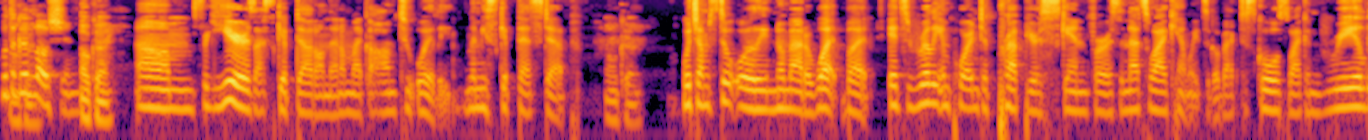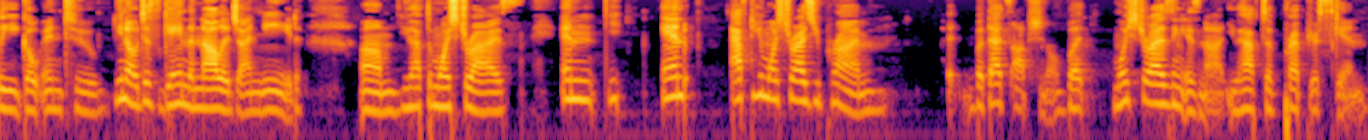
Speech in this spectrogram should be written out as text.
with a good lotion. okay, Um, for years I skipped out on that. I'm like, oh, I'm too oily. Let me skip that step. okay, Which I'm still oily no matter what, but it's really important to prep your skin first, and that's why I can't wait to go back to school so I can really go into, you know, just gain the knowledge I need. Um, you have to moisturize, and and after you moisturize, you prime, but that's optional. But moisturizing is not. You have to prep your skin.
